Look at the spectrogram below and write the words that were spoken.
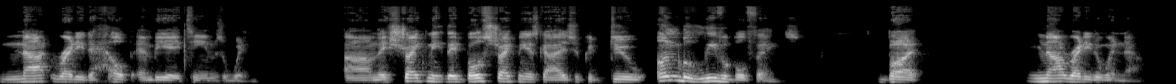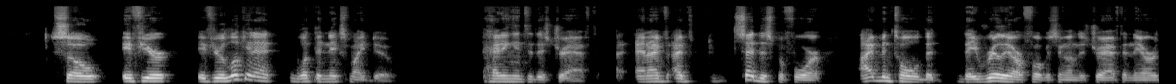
not ready to help NBA teams win. Um, they strike me, they both strike me as guys who could do unbelievable things, but not ready to win now. So if you're if you're looking at what the Knicks might do heading into this draft, and I've I've said this before, I've been told that they really are focusing on this draft and they are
